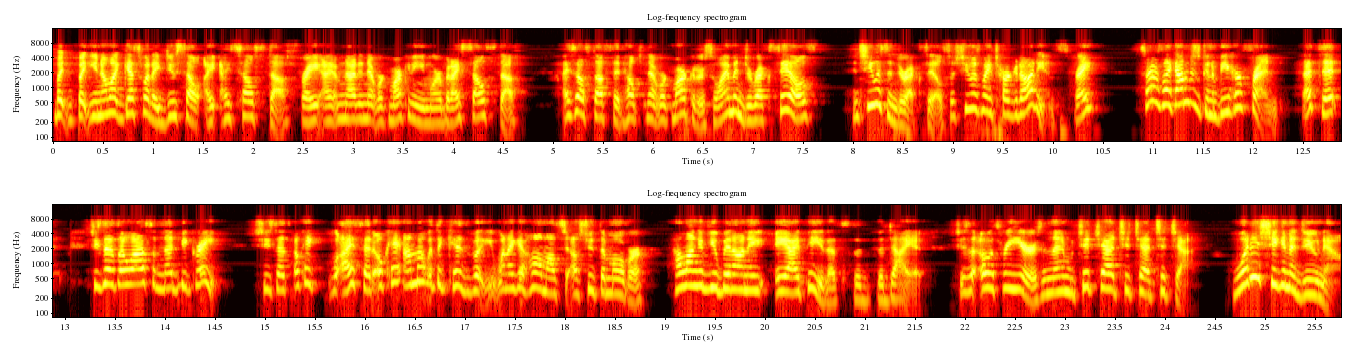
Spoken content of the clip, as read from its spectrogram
But, but you know what? Guess what? I do sell, I, I sell stuff, right? I, I'm not in network marketing anymore, but I sell stuff. I sell stuff that helps network marketers. So I'm in direct sales and she was in direct sales. So she was my target audience, right? So I was like, I'm just going to be her friend. That's it. She says, Oh, awesome. That'd be great. She says, okay, well, I said, okay, I'm out with the kids, but when I get home, I'll, I'll shoot them over. How long have you been on AIP? That's the, the diet. She said, oh, three years. And then chit chat, chit chat, chit chat. What is she going to do now?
